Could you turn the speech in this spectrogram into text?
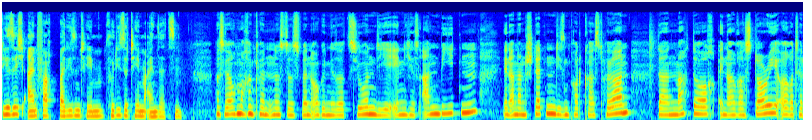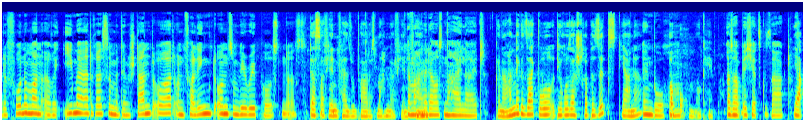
die sich einfach bei diesen Themen, für diese Themen einsetzen. Was wir auch machen könnten, ist, dass wenn Organisationen, die ähnliches anbieten, in anderen Städten diesen Podcast hören, dann macht doch in eurer Story eure Telefonnummern, eure E-Mail-Adresse mit dem Standort und verlinkt uns und wir reposten das. Das ist auf jeden Fall super, das machen wir auf jeden Dann Fall. machen wir daraus ein Highlight. Genau, haben wir gesagt, wo die Rosa Strippe sitzt? Ja, ne? In Bochum. Oh, Bochum, okay. Also habe ich jetzt gesagt. Ja,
